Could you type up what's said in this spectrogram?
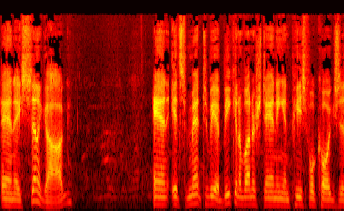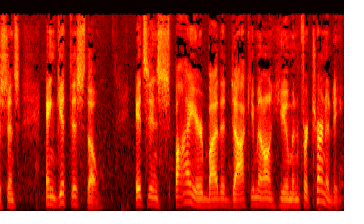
and a synagogue. And it's meant to be a beacon of understanding and peaceful coexistence. And get this, though, it's inspired by the document on human fraternity.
